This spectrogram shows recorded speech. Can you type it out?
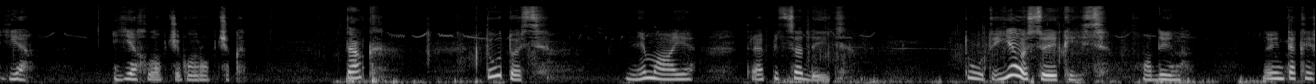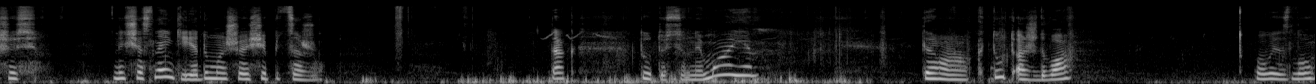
Є. Є хлопчик горобчик. Так. Тут ось немає. Треба підсадити. Тут є ось якийсь один. Ну він такий щось нещасненький, я думаю, що я ще підсажу. Так, тут ось немає. Так, тут аж два. Повезло.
